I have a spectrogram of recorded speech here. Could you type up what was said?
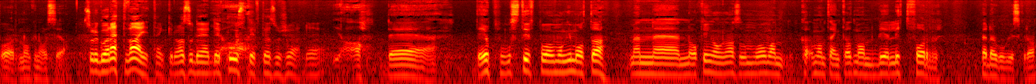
for noen år siden. Så det går rett vei, tenker du? Altså det, det er Ja. positivt, det som skjer? Det, Ja, det, det er jo positivt på mange måter, men eh, noen ganger så må man, man tenke at man blir litt for pedagogisk, da.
